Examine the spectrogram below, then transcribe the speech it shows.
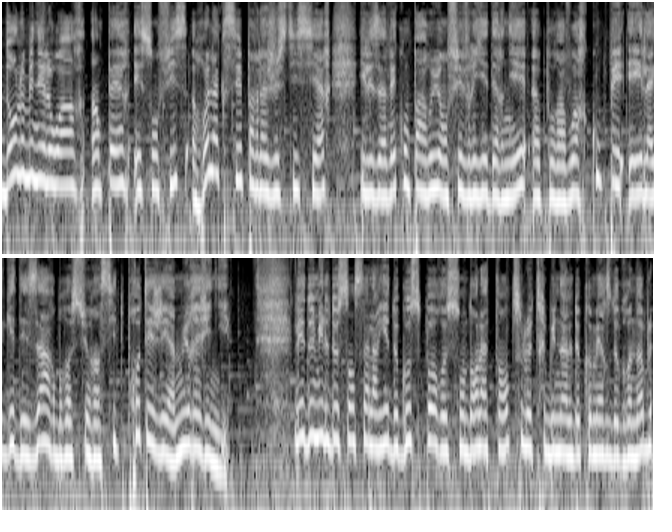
Dans le Maine-et-Loire, un père et son fils relaxés par la justice hier. Ils avaient comparu en février dernier euh, pour avoir coupé et élagué des arbres sur un site protégé à Murérigny. Les 2200 salariés de Gosport sont dans l'attente. Le tribunal de commerce de Grenoble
